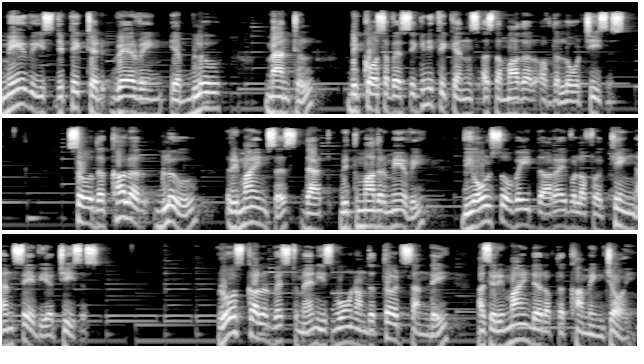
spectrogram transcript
Mary is depicted wearing a blue mantle because of her significance as the mother of the Lord Jesus. So, the color blue reminds us that with Mother Mary, we also await the arrival of our King and Savior Jesus. Rose colored vestment is worn on the third Sunday as a reminder of the coming joy.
